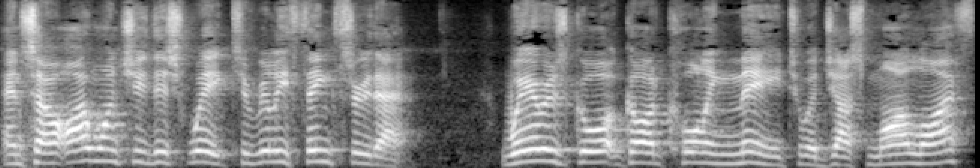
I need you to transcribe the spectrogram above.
And so I want you this week to really think through that. Where is God calling me to adjust my life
